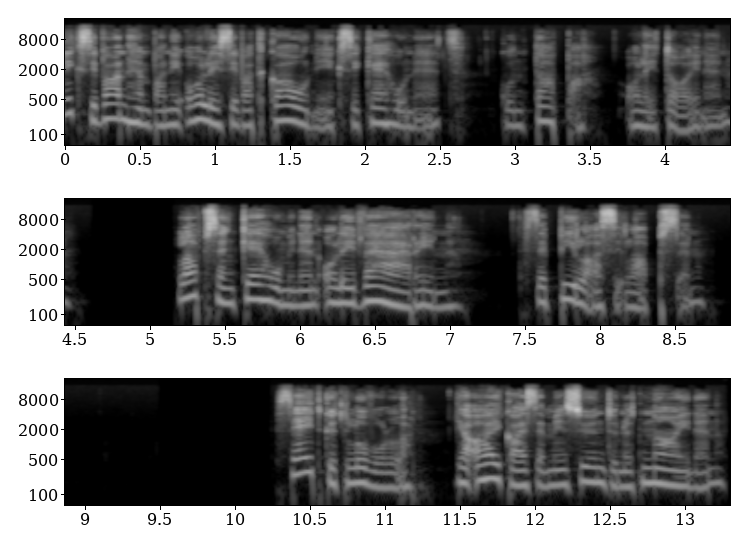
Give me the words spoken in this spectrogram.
Miksi vanhempani olisivat kauniiksi kehuneet, kun tapa oli toinen? Lapsen kehuminen oli väärin. Se pilasi lapsen. 70-luvulla ja aikaisemmin syntynyt nainen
